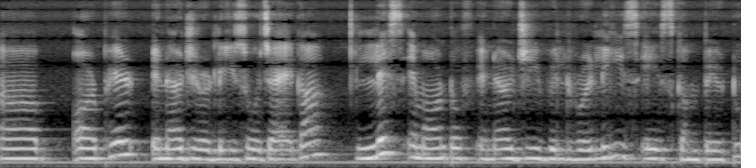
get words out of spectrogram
और फिर एनर्जी रिलीज़ हो जाएगा। Less amount of energy will release as compare to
